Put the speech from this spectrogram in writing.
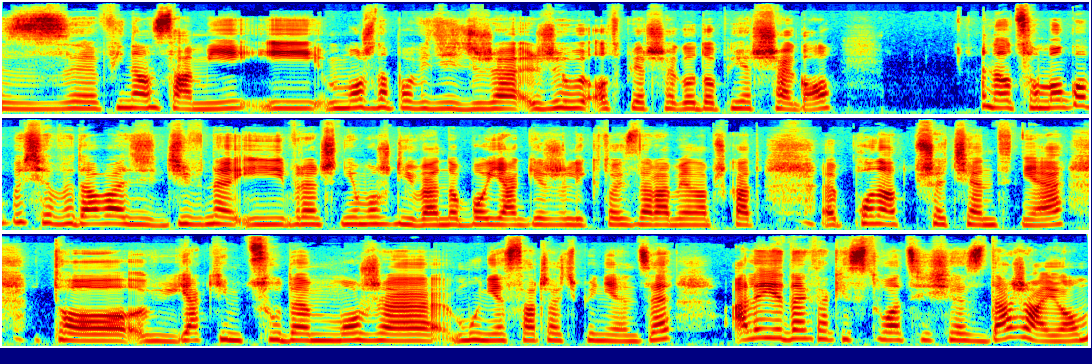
z finansami i można powiedzieć, że żyły od pierwszego do pierwszego. No, co mogłoby się wydawać dziwne i wręcz niemożliwe, no bo jak jeżeli ktoś zarabia na przykład e, ponadprzeciętnie, to jakim cudem może mu nie starczać pieniędzy, ale jednak takie sytuacje się zdarzają.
